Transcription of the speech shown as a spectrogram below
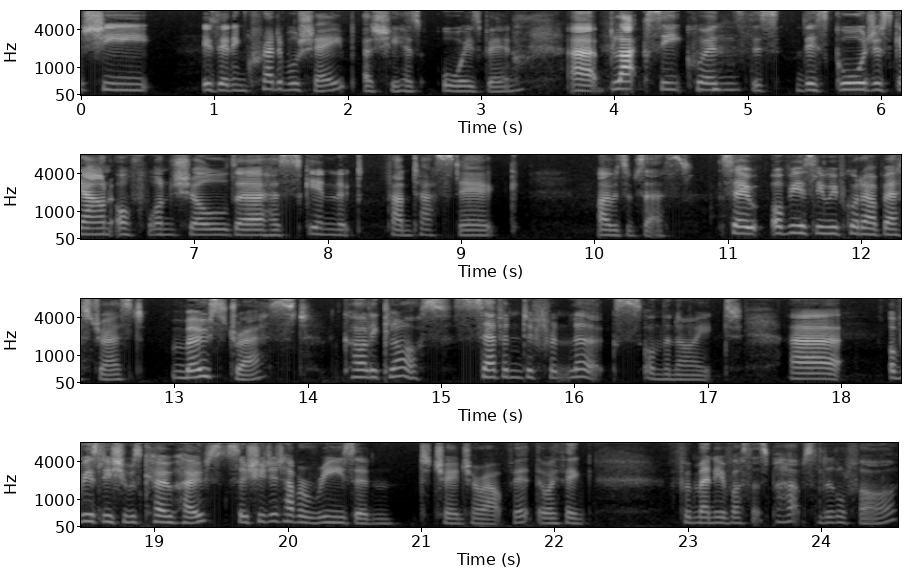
She is in incredible shape, as she has always been. Uh, black sequins, this this gorgeous gown off one shoulder. Her skin looked fantastic. I was obsessed. So obviously we've got our best dressed, most dressed, Karlie Kloss. Seven different looks on the night. Uh, obviously she was co-host, so she did have a reason to change her outfit. Though I think for many of us that's perhaps a little far.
